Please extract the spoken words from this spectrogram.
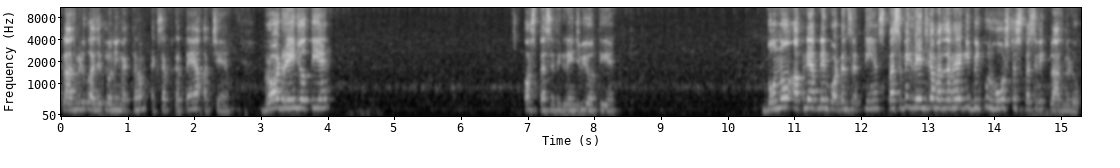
प्लाज्मिड को एज ए क्लोनिंग वेक्टर हम एक्सेप्ट करते हैं या अच्छे हैं। ब्रॉड रेंज होती है और स्पेसिफिक रेंज भी होती है। दोनों अपने अपने इंपॉर्टेंस रखती हैं। स्पेसिफिक रेंज का मतलब है कि बिल्कुल होस्ट स्पेसिफिक प्लाज्मिड हो।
